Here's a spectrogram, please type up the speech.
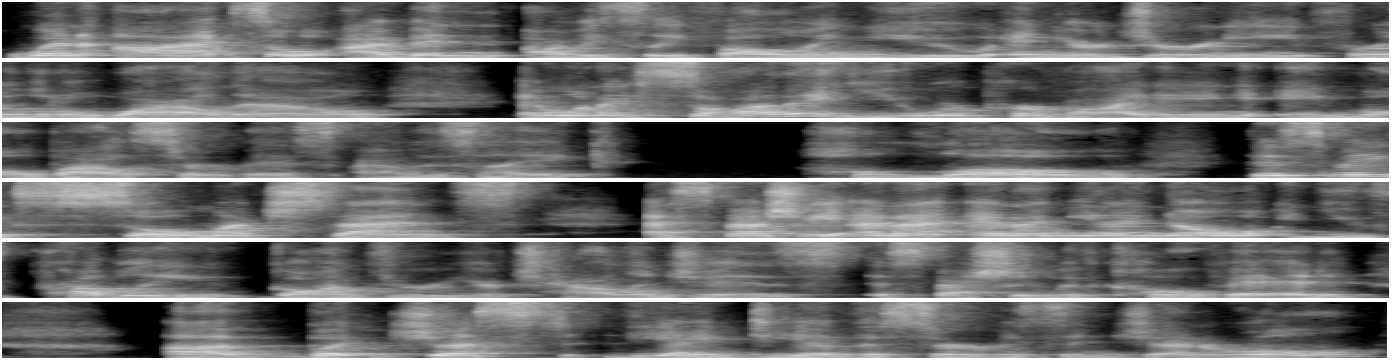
When I, so I've been obviously following you and your journey for a little while now. And when I saw that you were providing a mobile service, I was like, hello, this makes so much sense especially and I and I mean I know you've probably gone through your challenges especially with covid uh, but just the idea of the service in general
